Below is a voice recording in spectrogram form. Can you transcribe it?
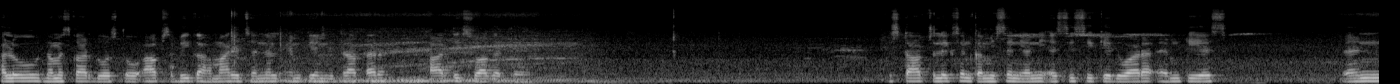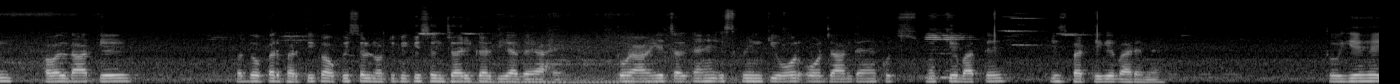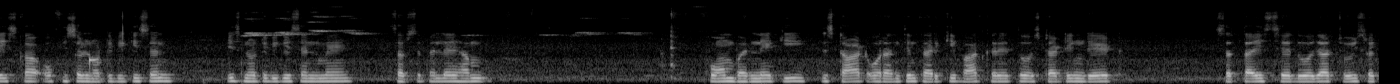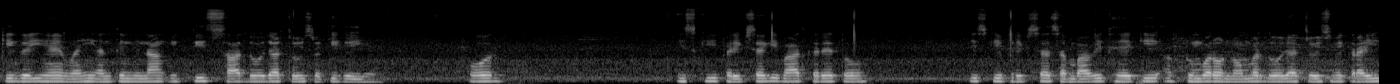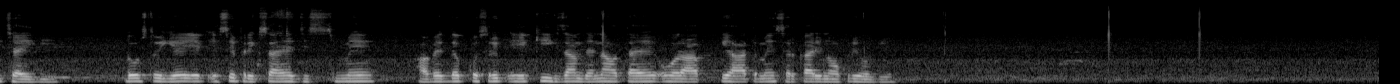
Hello नमस्कार दोस्तों आप सभी का हमारे चैनल एम के मित्रा पर हार्दिक स्वागत है। स्टाफ सिलेक्शन कमीशन यानी एससीसी के द्वारा एमटीएस एन हवलदार के पदों पर भर्ती का ऑफिशियल नोटिफिकेशन जारी कर दिया गया है। तो आइए चलते हैं स्क्रीन की ओर और, और जानते हैं कुछ मुख्य बातें इस भर्ती के बारे में। तो ये है इसका ऑफिशियल नोटिफिकेशन इस नोटिफिकेशन में सबसे पहले हम फॉर्म भरने की स्टार्ट और अंतिम तारीख की बात करें तो स्टार्टिंग डेट सत्ताईस छः दो हज़ार चौबीस रखी गई है। वहीं अंतिम दिनांक इकतीस सात दो हज़ार चौबीस रखी गई है। और इसकी परीक्षा की बात करें तो इसकी परीक्षा संभावित है कि अक्टूबर और नवंबर 2024 में कराई जाएगी। दोस्तों, यह एक ऐसी परीक्षा है जिसमें आवेदक को सिर्फ़ एक ही एग्ज़ाम देना होता है और आपके हाथ में सरकारी नौकरी होगी।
